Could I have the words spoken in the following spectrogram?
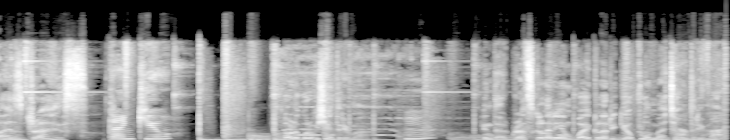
nice dress thank you உனக்கு ஒரு விஷயம் தெரியுமா? இந்த ட்ரெஸ் கலர் என் பைக் கலர் எவ்வளவு மேட்ச் ஆகும் தெரியுமா?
